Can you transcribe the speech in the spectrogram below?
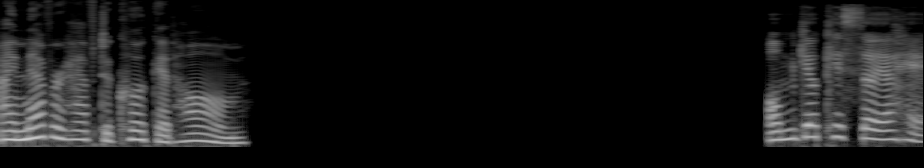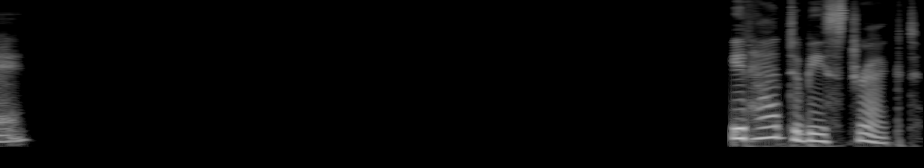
I never have to cook at home. 엄격했어야 해. It had to be strict.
